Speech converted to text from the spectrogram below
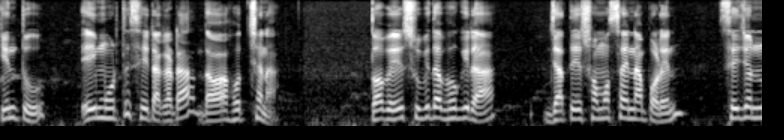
কিন্তু এই মুহূর্তে সেই টাকাটা দেওয়া হচ্ছে না। তবে সুবিধাভোগীরা যাতে সমস্যায় না পড়েন সেই জন্য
